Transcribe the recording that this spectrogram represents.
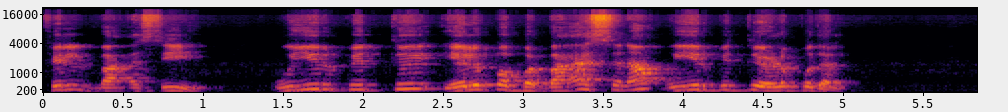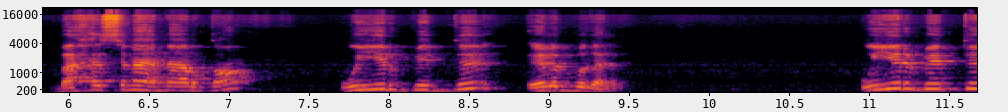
ஃபில் பசி. உயிர்ப்பித்து எழுப்ப பஹஸ்னா உயிர்ப்பித்து எழுப்புதல். பஹஸ்னா என்ன அர்த்தம்? உயிர்ப்பித்து எழுப்புதல். உயிர்ப்பித்து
